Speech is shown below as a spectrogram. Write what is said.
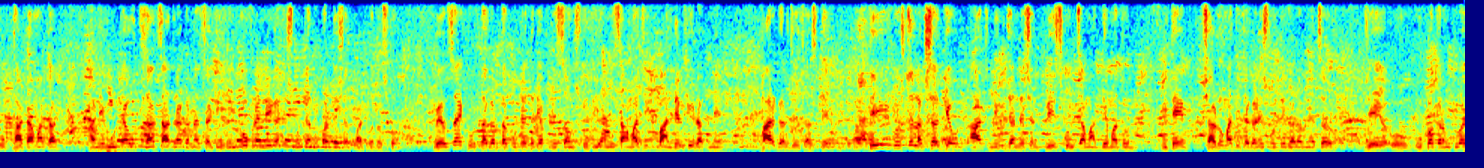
खूप थाटामाटात आणि मोठ्या उत्साहात साजरा करण्यासाठी इको फ्रेंडली गणेशमूर्ती आम्ही परदेशात पाठवत असतो. व्यवसाय करता करता कुठेतरी आपली संस्कृती आणि सामाजिक बांधिलकी राखणे फार गरजेचं असते. ती गोष्ट लक्षात घेऊन आज न्यू जनरेशन प्री स्कूलच्या माध्यमातून इथे शाडू मातीच्या गणेशमूर्ती घडवण्याचं जे उपक्रम किंवा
